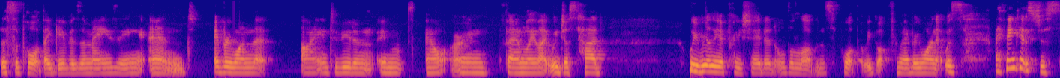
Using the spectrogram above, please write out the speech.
the support they give is amazing. And everyone that I interviewed in, in our own family, like we just had, we really appreciated all the love and support that we got from everyone. It was, I think it's just,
